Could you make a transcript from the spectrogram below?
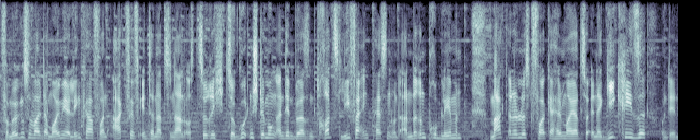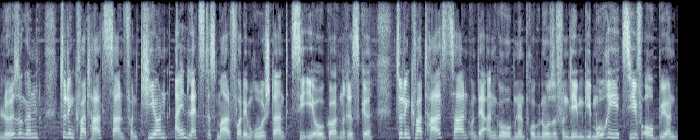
Vermögensverwalter Moimir Linka von Arcfif International aus Zürich zur guten Stimmung an den Börsen trotz Lieferengpässen und anderen Problemen, Marktanalyst Volker Hellmeier zur Energiekrise und den Lösungen, zu den Quartalszahlen von Kion ein letztes Mal vor dem Ruhestand CEO Gordon Riske, zu den Quartalszahlen und der angehobenen Prognose von DMG Mori CFO Björn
